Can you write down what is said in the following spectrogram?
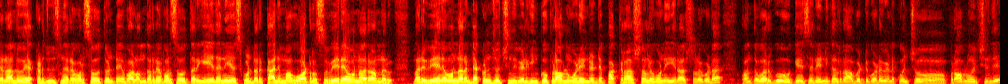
జనాలు ఎక్కడ చూసినా రివర్స్ అవుతుంటే వాళ్ళందరూ రివర్స్ అవుతారు ఏదైనా చేసుకుంటారు కానీ మా ఓటర్స్ వేరే ఉన్నారు అన్నారు. మరి వేరే ఉన్నారంటే ఎక్కడి నుంచి వచ్చింది? వీళ్ళకి ఇంకో ప్రాబ్లం కూడా ఏంటంటే పక్క రాష్ట్రాల్లో కూడా ఈ రాష్ట్రాల్లో కూడా కొంతవరకు ఒకేసారి ఎన్నికలు రాబట్టి కూడా వీళ్ళకి కొంచెం ప్రాబ్లం వచ్చింది.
